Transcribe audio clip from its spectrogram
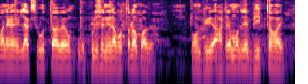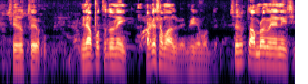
মানে রিল্যাক্স ঘুরতে হবে এবং পুলিশের নিরাপত্তাটাও পাবে। এবং ভিড় হাটের মধ্যে যে ভিড়টা হয় সে সূত্রে নিরাপত্তা তো নেই কাকে সামালবে ভিড়ের মধ্যে? সেসব তো আমরা মেনে নিয়েছি।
